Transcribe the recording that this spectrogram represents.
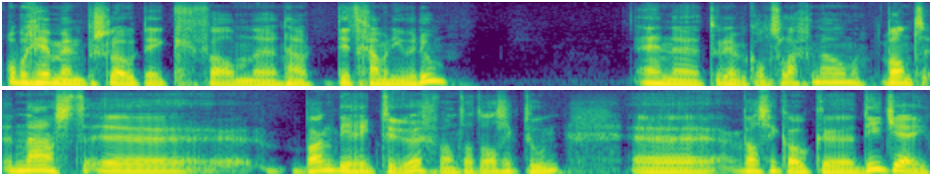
op een gegeven moment besloot ik van, eh, nou, dit gaan we niet meer doen. En eh, toen heb ik ontslag genomen. Want naast eh, bankdirecteur, want dat was ik toen, was ik ook DJ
